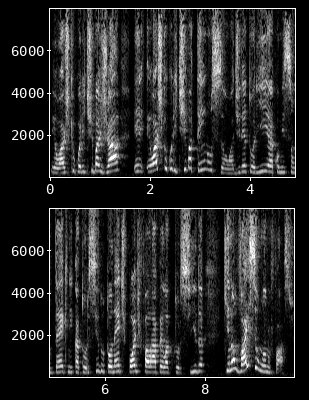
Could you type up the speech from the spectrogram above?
eu acho que o Curitiba já. Eu acho que o Curitiba tem noção. A diretoria, a comissão técnica, a torcida, o Tonete pode falar pela torcida que não vai ser um ano fácil.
